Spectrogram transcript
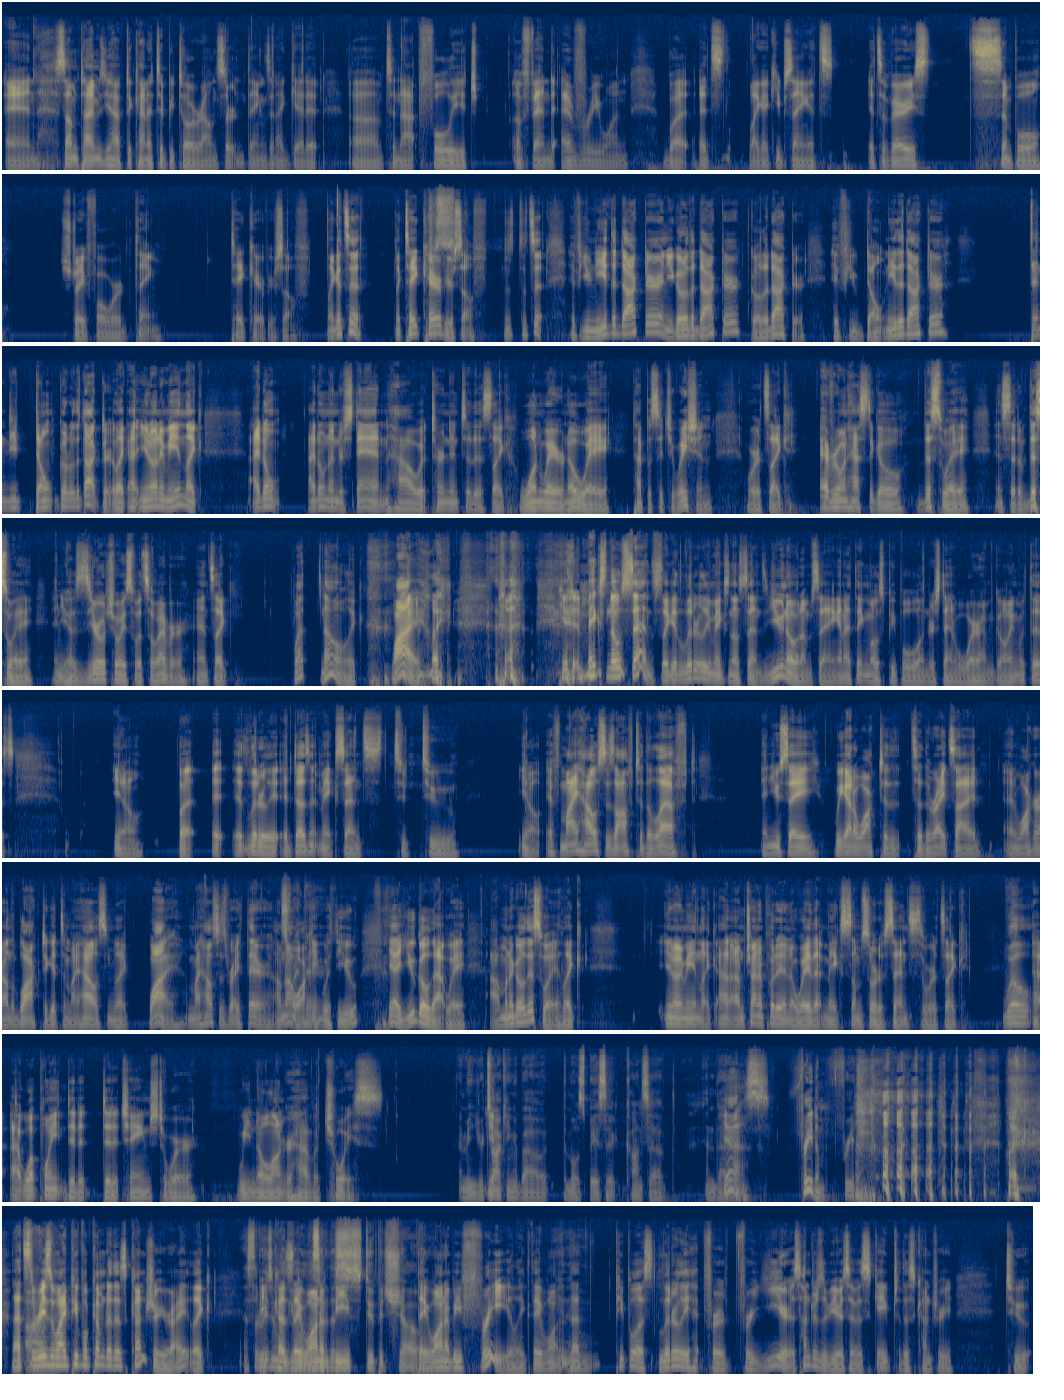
and sometimes you have to kind of tippy toe around certain things and I get it uh, to not fully ch- offend everyone but it's like I keep saying it's it's a very s- simple straightforward thing. Take care of yourself. Like it's it. Like take care of yourself. That's, that's it. If you need the doctor and you go to the doctor go to the doctor. If you don't need the doctor then you don't go to the doctor. Like you know what i mean? Like i don't i don't understand how it turned into this like one way or no way type of situation where it's like everyone has to go this way instead of this way and you have zero choice whatsoever. And it's like what? No like why? Like it makes no sense. Like it literally makes no sense. You know what i'm saying and i think most people will understand where i'm going with this you know but it, it literally it doesn't make sense to to you know if my house is off to the left and you say we got to walk to the, to the right side and walk around the block to get to my house i'm like why? My house is right there. I'm It's not right walking there. with you. Yeah you go that way. I'm gonna go this way. Like you know what i mean? Like I, i'm trying to put it in a way that makes some sort of sense where it's like well, at, at what point did it did it change to where we no longer have a choice? I mean, you're Yeah. talking about the most basic concept, and that is Yeah. Freedom. Freedom. like that's the reason Um, why people come to this country right? Like That's the reason Because why they wanna be- this stupid show. they want to be free. Like they want you that people has literally for for years hundreds of years have escaped to this country to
